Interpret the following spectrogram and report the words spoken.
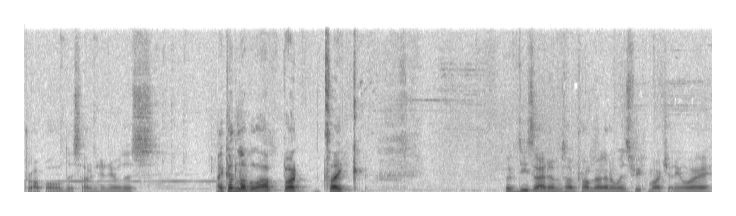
Drop all this. I don't need any of this. I could level up, but it's like with these items, I'm probably not gonna win streak much anyway.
